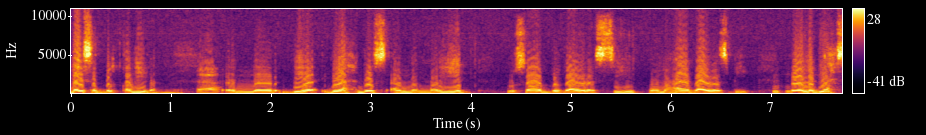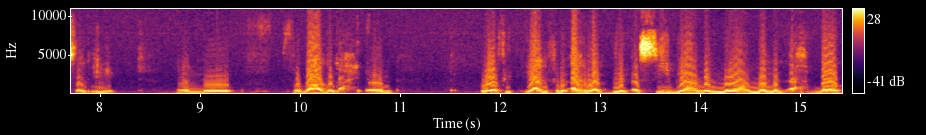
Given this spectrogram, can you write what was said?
ليست بالقليلة. آه. ان بي- بيحدث أن المريض يصاب بفيروس سي ومعاه فيروس بي. هو اللي بيحصل إيه؟ إنه في بعض الأحيان وفي يعني في الأغلب بيبقى السي بيعمل نوع من الإحباط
